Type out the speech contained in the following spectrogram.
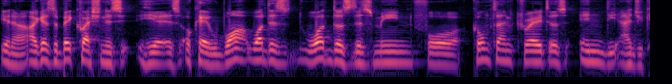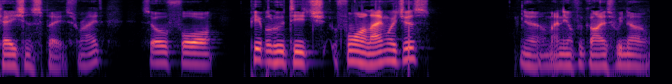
you know, I guess the big question is here is okay, what what does what does this mean for content creators in the education space, right? So for people who teach foreign languages, you know, many of the guys we know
